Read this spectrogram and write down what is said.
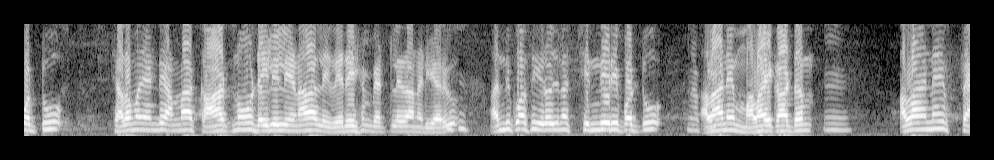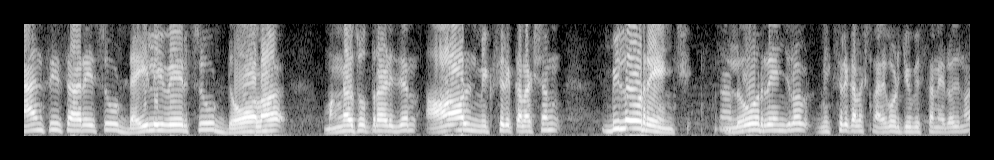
పట్టు చాలా మంది అంటే అన్న కాటను డైలీ లేనా? వేరే ఏం పెట్టలేదా? అని అడిగారు. అందుకోసం ఈ రోజున చందేరి పట్టు అలానే మలాయ్ కాటన్ అలానే fancy saris daily wears Dola mangalsutra design all mixed collection below రేంజ్లో రేంజ్లో మిక్స్డ్ కలెక్షన్ అది కూడా చూపిస్తాను ఈ రోజున.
